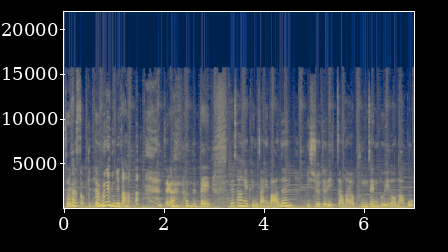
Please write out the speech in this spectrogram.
제가 썼기 때문입니다. 제가 썼는데 세상에 굉장히 많은 이슈들이 있잖아요. 분쟁도 일어나고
